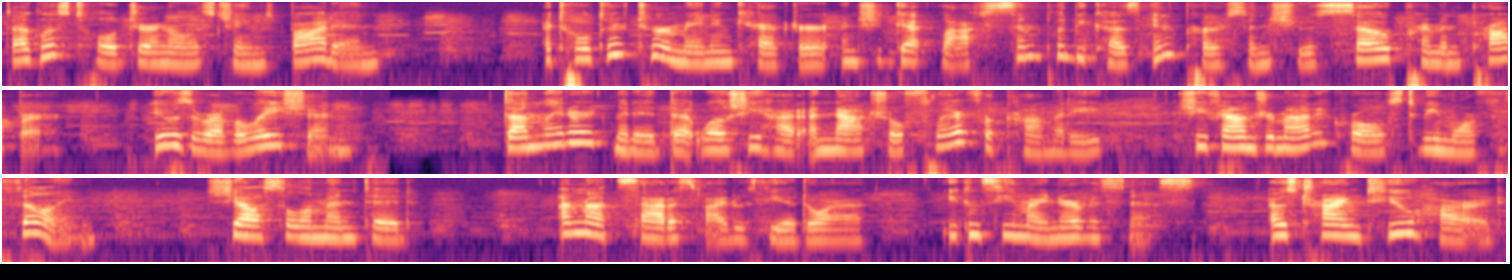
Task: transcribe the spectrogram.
Douglas told journalist James Bawden, I told her to remain in character and she'd get laughs simply because in person she was so prim and proper. It was a revelation. Dunne later admitted that while she had a natural flair for comedy, she found dramatic roles to be more fulfilling. She also lamented, I'm not satisfied with Theodora. You can see my nervousness. I was trying too hard.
